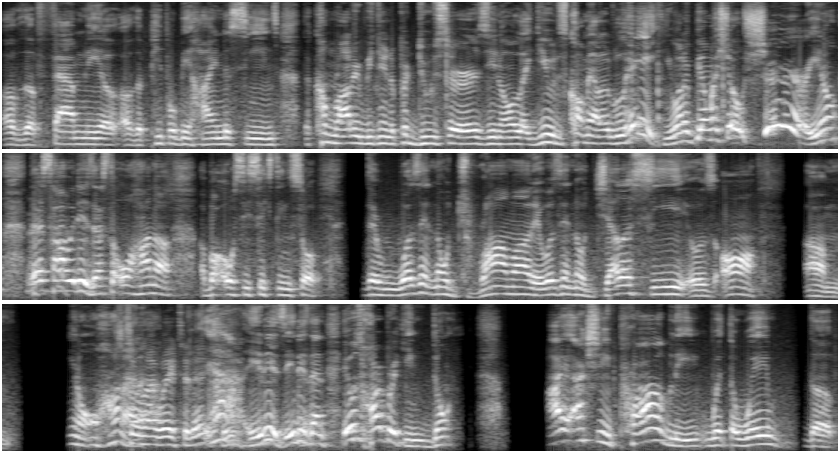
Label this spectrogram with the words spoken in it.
of the family of, of the people behind the scenes, the camaraderie between the producers. You know, like you just call me out of the blue. Hey, you want to be on my show? Sure. You know, that's how it is. That's the Ohana about OC16. So there wasn't no drama. There wasn't no jealousy. It was all. Um, you know, Ohana. Still that way today. Yeah, too. it is. It is, and it was heartbreaking. Don't. I actually probably with the way the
